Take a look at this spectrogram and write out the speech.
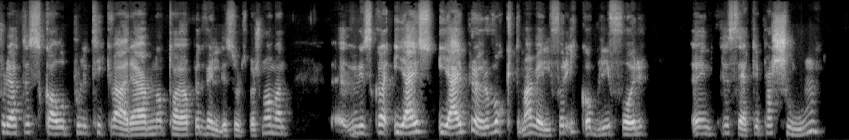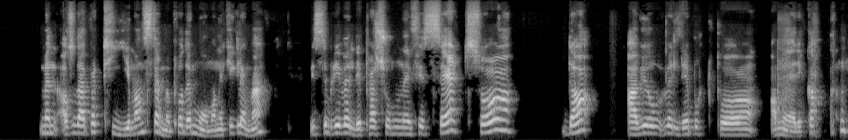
Fordi at det skal politikk være Nå tar jeg opp et veldig stort spørsmål, men eh, vi skal, jeg, jeg prøver å vokte meg vel for ikke å bli for eh, interessert i personen. Men altså, det er partiet man stemmer på, det må man ikke glemme. Hvis det blir veldig personifisert, så da er vi jo veldig bort på Amerika.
